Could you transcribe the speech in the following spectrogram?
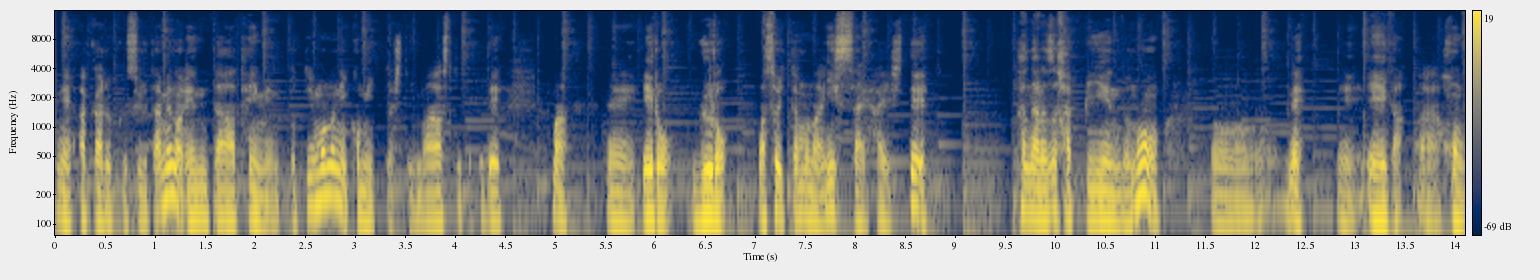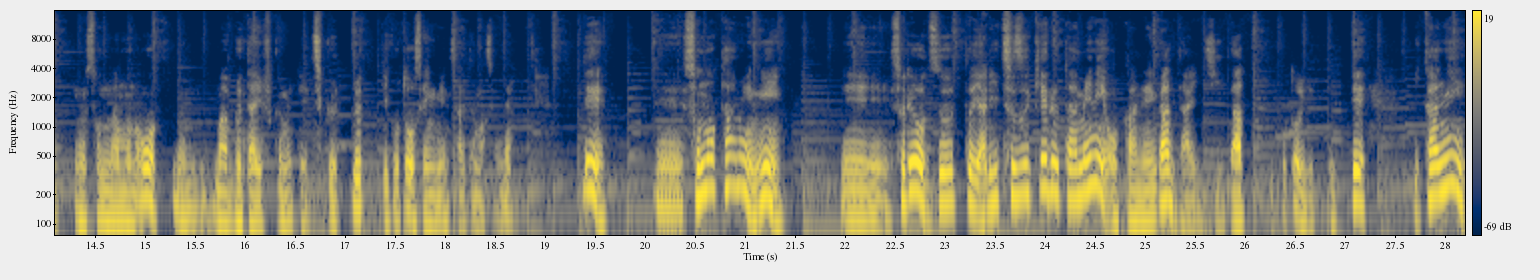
ね、明るくするためのエンターテインメントというものにコミットしていますということで、まあ、えー、エロ、グロ、まあ、そういったものは一切排して、必ずハッピーエンドの、ね、えー、映画、本、そんなものを、うんまあ、舞台含めて作るっていうことを宣言されてますよね。で、えー、そのために、えー、それをずっとやり続けるためにお金が大事だっていうことを言っていて、いかに、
